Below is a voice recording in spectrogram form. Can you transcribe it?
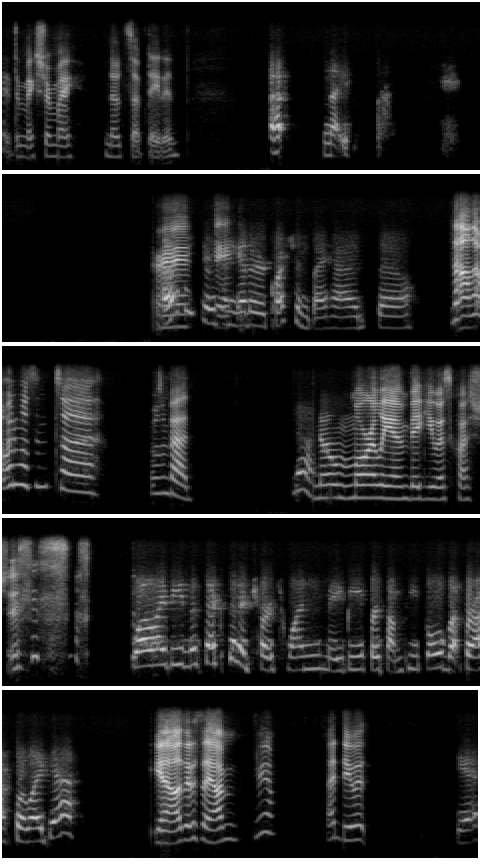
had to make sure my notes updated. Nice. All I don't think there was any other questions I had, so No, that one wasn't uh it wasn't bad. yeah. No morally ambiguous questions. Well, I mean, the sex in a church one maybe for some people, but for us, we're like, yeah, yeah, I was gonna say I'm yeah, I'd do it. yeah.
